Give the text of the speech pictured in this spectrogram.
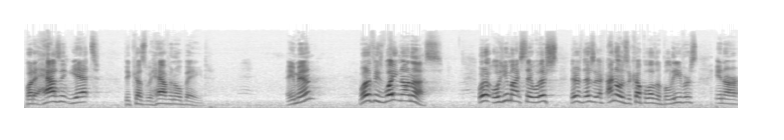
But it hasn't yet because we haven't obeyed. Amen? What if He's waiting on us? Well, you might say, well, there's, there's, there's I know there's a couple other believers in our,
